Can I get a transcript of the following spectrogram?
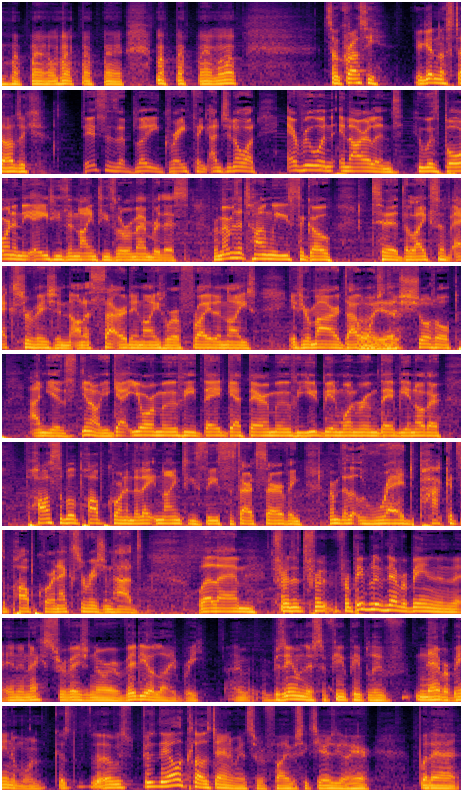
so Crossy, you're getting nostalgic. This is a bloody great thing. And you know what? Everyone in Ireland who was born in the 80s and 90s will remember this. Remember the time we used to go to the likes of Extravision on a Saturday night or a Friday night if your ma or dad Oh, wanted yeah. to shut up and you'd, you know, you get your movie, they'd get their movie, you'd be in one room, they'd be another. Possible popcorn in the late 90s they used to start serving. Remember the little red packets of popcorn Extravision had? Well, um, For the for, for people who've never been in, in an Extravision or a video library, I presume there's a few people who've never been in one because they all closed down around sort of five or six years ago here. But uh,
